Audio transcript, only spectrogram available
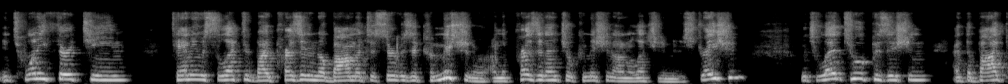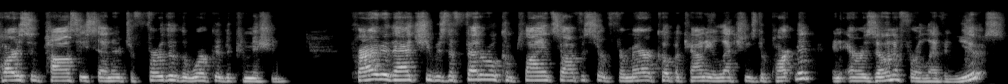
In 2013, Tammy was selected by President Obama to serve as a commissioner on the Presidential Commission on Election Administration, which led to a position at the Bipartisan Policy Center to further the work of the commission. Prior to that, she was the federal compliance officer for Maricopa County Elections Department in Arizona for 11 years.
